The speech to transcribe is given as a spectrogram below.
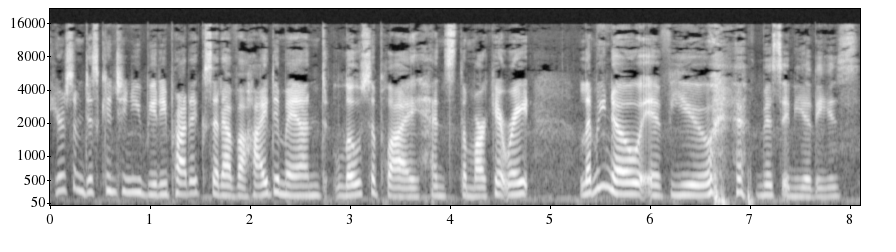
Here's some discontinued beauty products that have a high demand, low supply, hence the market rate. Let me know if you miss any of these.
